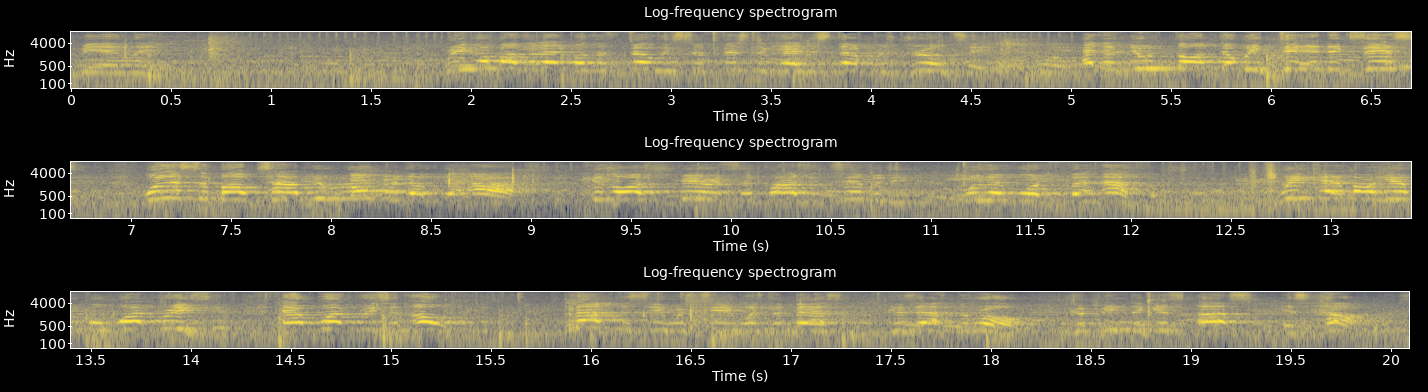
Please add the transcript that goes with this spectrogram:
for being late. We go by the name of the Philly Sophisticated Steppers Drill Team. And if you thought that we didn't exist, well, it's about time you opened up your eyes. Because our spirits and positivity will live on forever. We came out here for one reason, and one reason only. Not to see which team was the best, because after all, competing against us is helpless.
